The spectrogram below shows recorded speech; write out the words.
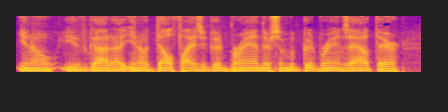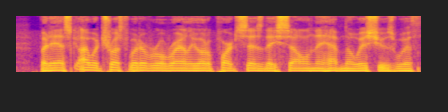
you know, you've got a, you know, Delphi is a good brand. There's some good brands out there, but ask. I would trust whatever O'Reilly Auto Parts says they sell and they have no issues with,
